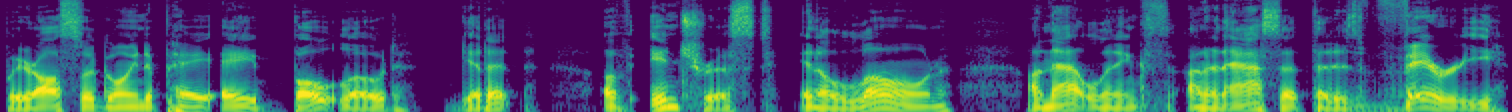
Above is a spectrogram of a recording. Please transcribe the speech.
But you're also going to pay a boatload, get it, of interest in a loan on that length on an asset that is very,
